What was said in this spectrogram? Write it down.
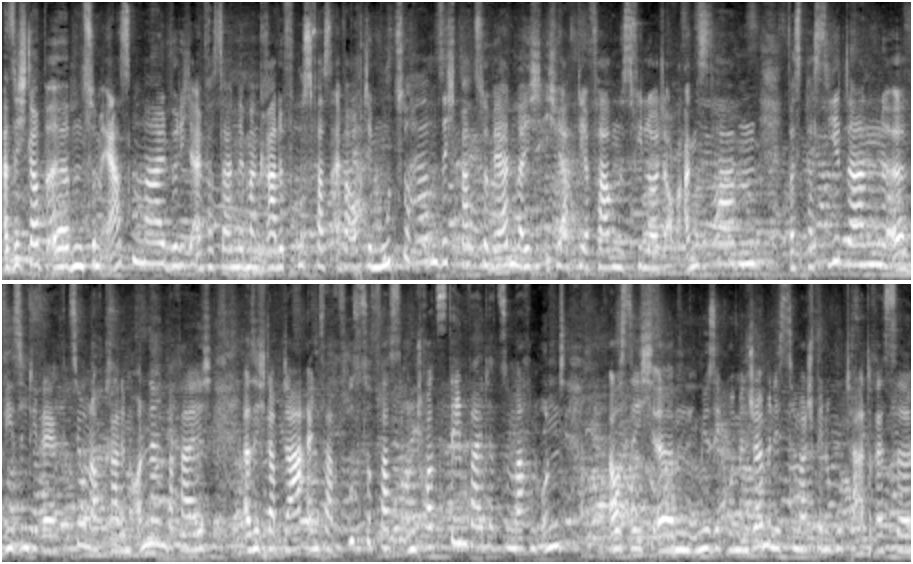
Also ich glaube, ähm, zum ersten Mal würde ich einfach sagen, wenn man gerade Fuß fasst, einfach auch den Mut zu haben, sichtbar zu werden, weil ich, ich habe die Erfahrung, dass viele Leute auch Angst haben. Was passiert dann? Äh, wie sind die Reaktionen, auch gerade gerade im Online-Bereich. Also ich glaube, da einfach Fuß zu fassen und trotzdem weiterzumachen und aus sich ähm, Music Women Germany ist zum Beispiel eine gute Adresse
